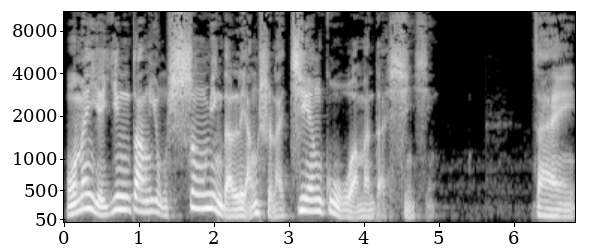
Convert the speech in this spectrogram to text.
我们也应当用生命的粮食来坚固我们的信心。在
